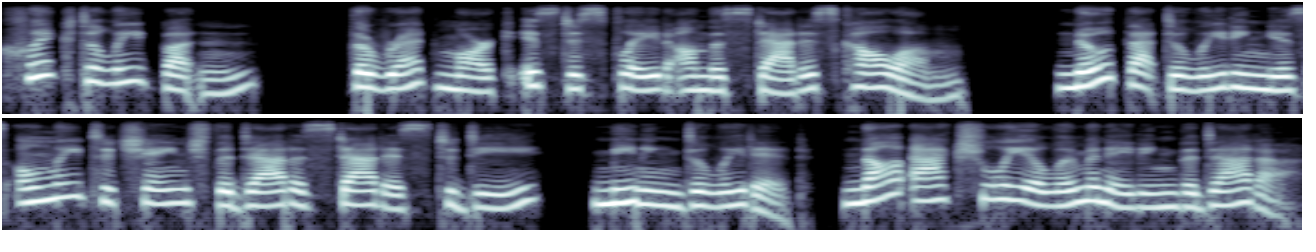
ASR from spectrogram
Click Delete button. The red mark is displayed on the status column. Note that deleting is only to change the data status to D, meaning deleted, not actually eliminating the data.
